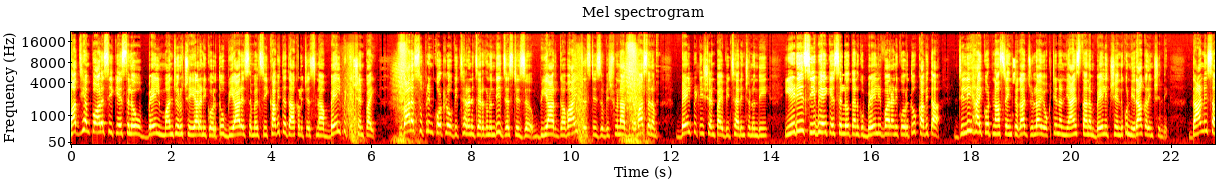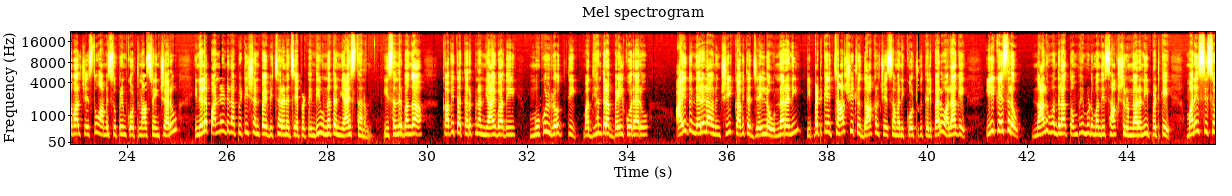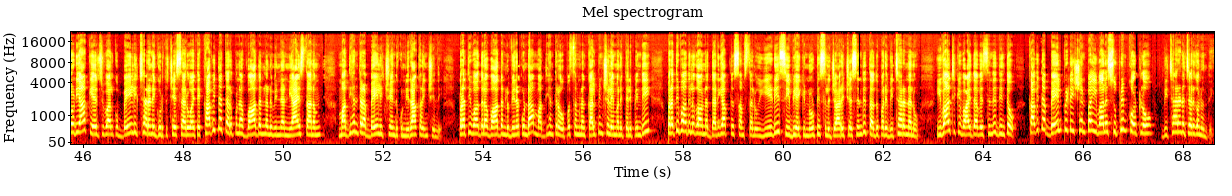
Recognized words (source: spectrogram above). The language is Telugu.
మద్యం పాలసీ కేసులో బెయిల్ మంజూరు చేయాలని కోరుతూ బీఆర్ఎస్ ఎమ్మెల్సీ కవిత దాఖలు చేసిన బెయిల్ పిటిషన్పై ఇవాళ సుప్రీంకోర్టులో విచారణ జరగనుంది. Justice B R Gavai justice Viswanath ధర్మాసనం బెయిల్ పిటిషన్పై విచారించనుంది. ఈడీ సిబిఐ కేసుల్లో తనకు బెయిల్ ఇవ్వాలని కోరుతూ కవిత ఢిల్లీ హైకోర్టును ఆశ్రయించగా జూలై ఒకటిన న్యాయస్థానం బెయిల్ ఇచ్చేందుకు నిరాకరించింది. దాన్ని సవాల్ చేస్తూ ఆమె సుప్రీంకోర్టును ఆశ్రయించారు. ఈ నెల పన్నెండున పిటిషన్పై విచారణ చేపట్టింది ఉన్నత న్యాయస్థానం. ఈ సందర్భంగా కవిత తరపున న్యాయవాది ముకుల్ రోత్తి మధ్యంతర బెయిల్ కోరారు. ఐదు నెలల నుంచి కవిత జైల్లో ఉన్నారని ఇప్పటికే ఛార్జ్షీట్లు దాఖలు చేశామని కోర్టుకు తెలిపారు. అలాగే ఈ కేసులో నాలుగు వందల తొంభై మూడు మంది సాక్షులున్నారని ఇప్పటికే మనీష్ సిసోడియా కేజ్రీవాల్కు బెయిల్ ఇచ్చారని గుర్తు చేశారు. అయితే కవిత తరపున వాదనలను విన్న న్యాయస్థానం మధ్యంతర బెయిల్ ఇచ్చేందుకు నిరాకరించింది. ప్రతివాదుల వాదనలు వినకుండా మధ్యంతర ఉపశమనం కల్పించలేమని తెలిపింది. ప్రతివాదులుగా ఉన్న దర్యాప్తు సంస్థలు ఈడీ సిబిఐకి నోటీసులు జారీ చేసింది. తదుపరి విచారణను ఇవాల్టికి వాయిదా వేసింది. దీంతో కవిత బెయిల్ పిటిషన్పై ఇవాళ సుప్రీంకోర్టులో విచారణ జరగనుంది.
